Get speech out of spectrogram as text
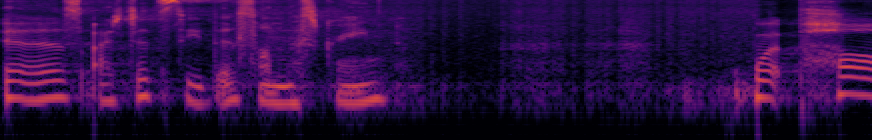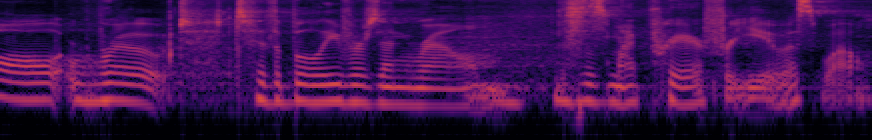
is I did see this on the screen. What Paul wrote to the believers in Rome. This is my prayer for you as well.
